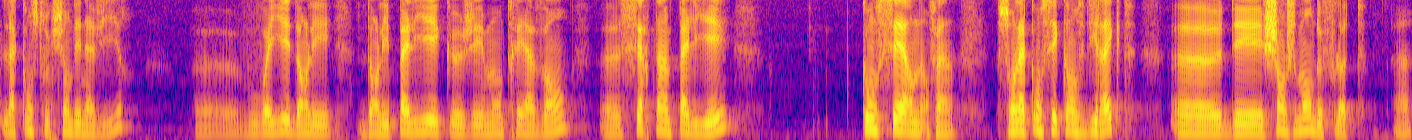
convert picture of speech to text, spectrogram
la construction des navires. Euh, vous voyez dans les, dans les paliers que j'ai montrés avant, certains paliers concernent, enfin, sont la conséquence directe des changements de flotte. Hein.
